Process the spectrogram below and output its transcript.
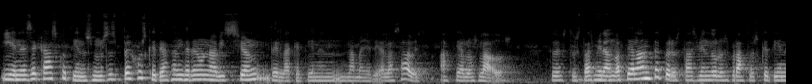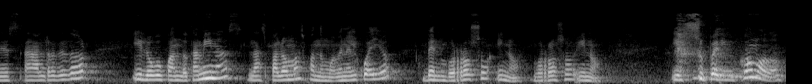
y en ese casco tienes unos espejos que te hacen tener una visión de la que tienen la mayoría de las aves, hacia los lados. Entonces tú estás mirando hacia adelante, pero estás viendo los brazos que tienes alrededor y luego cuando caminas, las palomas cuando mueven el cuello ven borroso y no, borroso y no. Y es súper incómodo.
